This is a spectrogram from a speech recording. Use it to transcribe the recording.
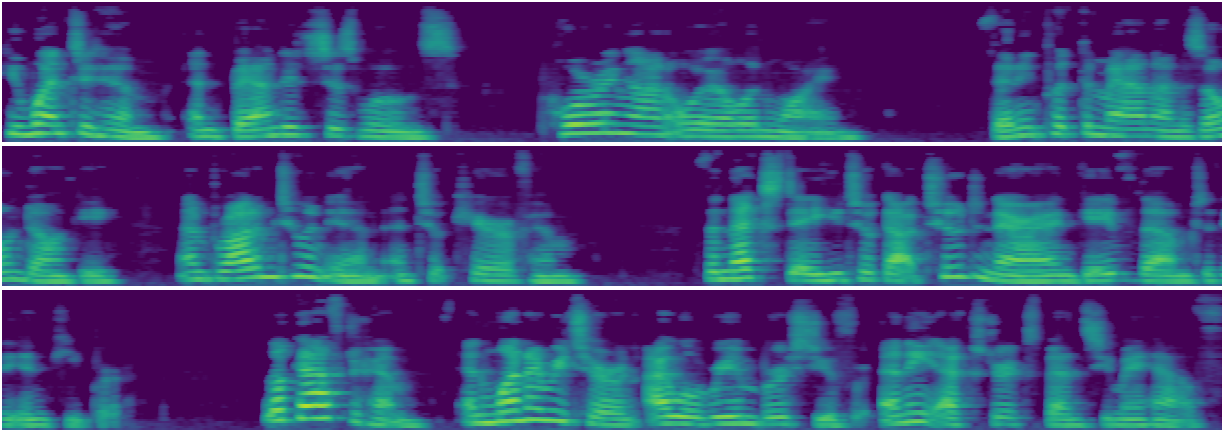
He went to him and bandaged his wounds, pouring on oil and wine. Then he put the man on his own donkey and brought him to an inn and took care of him. The next day he took out two denarii and gave them to the innkeeper. Look after him, and when I return, I will reimburse you for any extra expense you may have.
